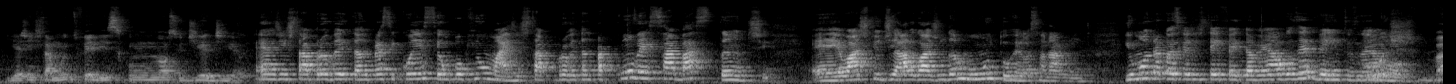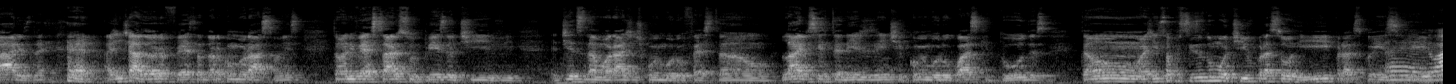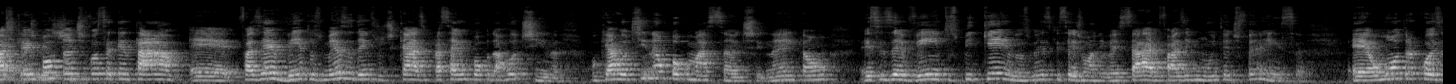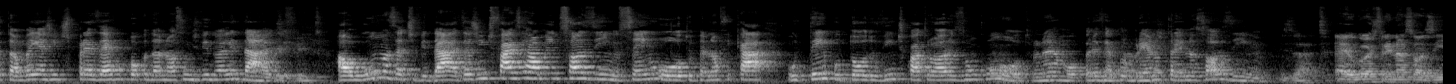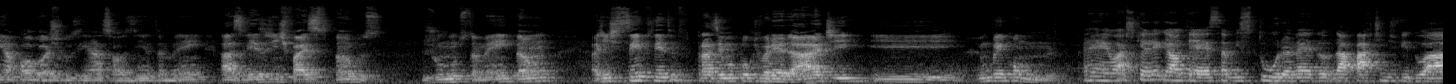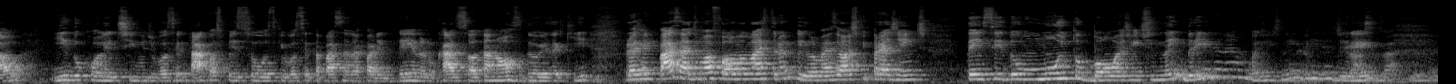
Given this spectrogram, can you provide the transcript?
e a gente está muito feliz com o nosso dia a dia. É, a gente está aproveitando para se conhecer um pouquinho mais, a gente está aproveitando para conversar bastante. É, eu acho que o diálogo ajuda muito o relacionamento. E uma outra coisa que a gente tem feito também é alguns eventos, né, Poxa, amor? vários, né? a gente adora festa, adora comemorações. Então, aniversário surpresa eu tive, Dia dos Namorados a gente comemorou festão, live sertanejas a gente comemorou quase que todas. Então, a gente só precisa do motivo para sorrir, para se conhecer. É, eu acho que é importante você tentar é, fazer eventos mesmo dentro de casa para sair um pouco da rotina. Porque a rotina é um pouco maçante, né? Então, esses eventos pequenos, mesmo que seja um aniversário, fazem muita diferença. É, uma outra coisa também, a gente preserva um pouco da nossa individualidade. Perfeito. Algumas atividades a gente faz realmente sozinho, sem o outro, para não ficar o tempo todo 24 horas um com o outro, né, amor? Por exemplo, o Breno treina sozinho. Exato. É, eu gosto de treinar sozinha, a Paula gosta de cozinhar sozinha também. Às vezes a gente faz ambos juntos também. Então, a gente sempre tenta trazer um pouco de variedade e um bem comum, né? É, eu acho que é legal ter essa mistura, né, do- da parte individual e do coletivo de você estar com as pessoas que você tá passando a quarentena, no caso só tá nós dois aqui, pra gente passar de uma forma mais tranquila, mas eu acho que pra gente tem sido muito bom, a gente nem briga, né, amor? A gente nem briga direito. Né?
